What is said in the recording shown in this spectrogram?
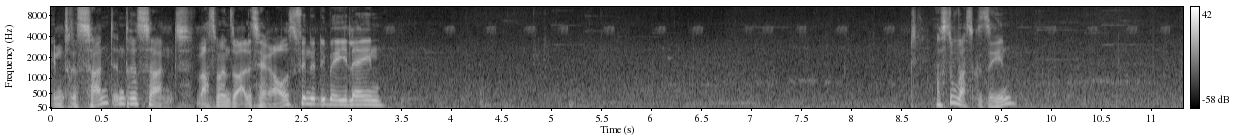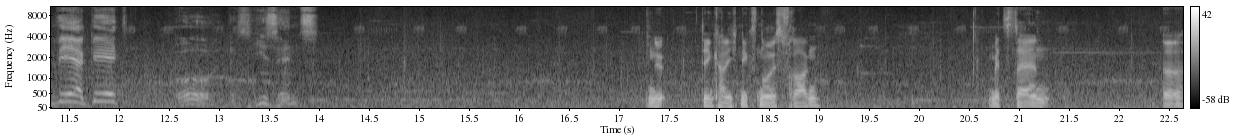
Interessant, interessant. Was man so alles herausfindet über Elaine. Hast du was gesehen? Wer geht? Oh, Sie sind's. Nö, den kann ich nichts Neues fragen. Mit Stan. Äh.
